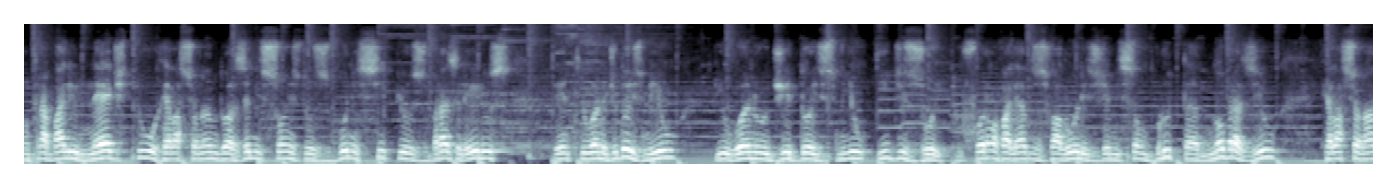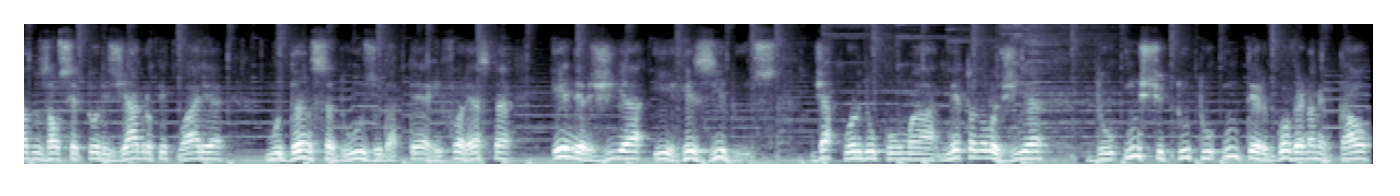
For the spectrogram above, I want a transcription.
um trabalho inédito relacionando as emissões dos municípios brasileiros entre o ano de 2000 e o ano de 2018. Foram avaliados os valores de emissão bruta no Brasil relacionados aos setores de agropecuária, mudança do uso da terra e floresta, energia e resíduos, de acordo com uma metodologia do Instituto Intergovernamental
